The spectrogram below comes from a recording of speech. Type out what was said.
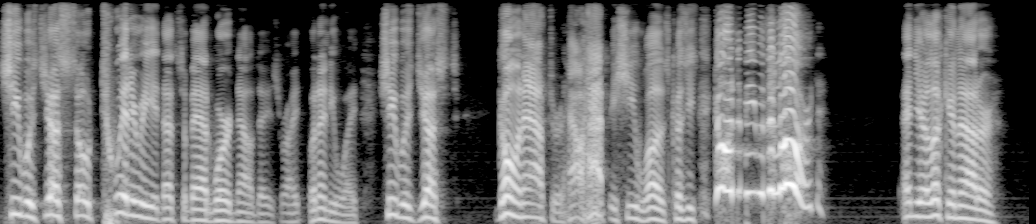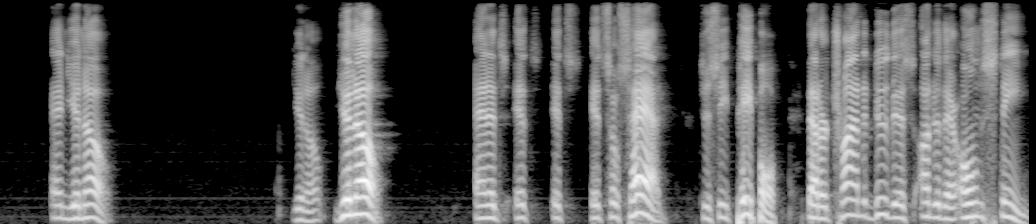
she was just so twittery. That's a bad word nowadays, right? But anyway, she was just going after it, how happy she was because he's going to be with the Lord. And you're looking at her and you know. You know, you know. And it's it's it's it's so sad to see people that are trying to do this under their own steam.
